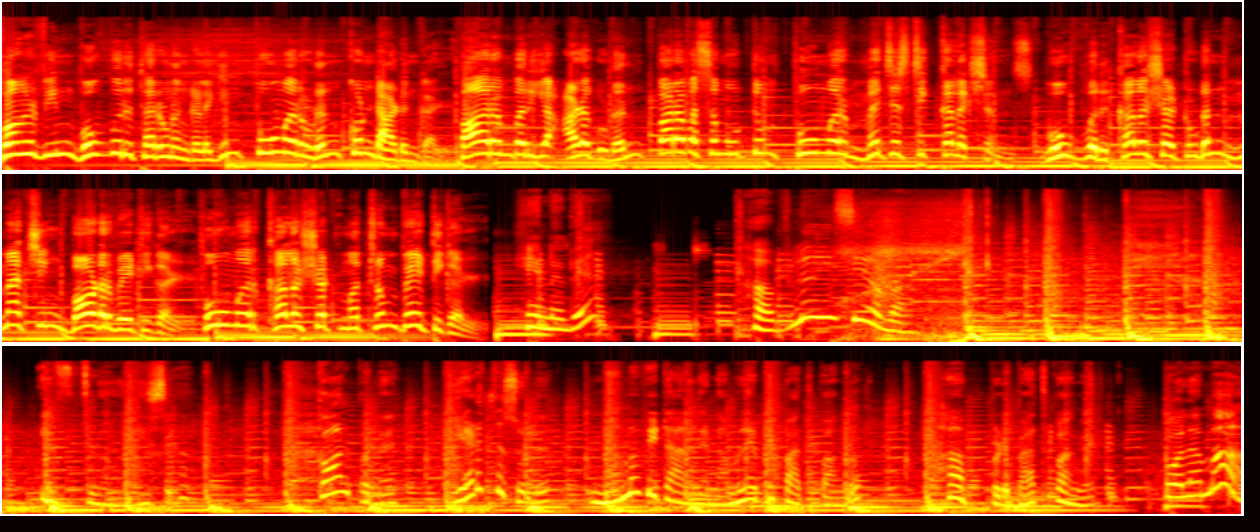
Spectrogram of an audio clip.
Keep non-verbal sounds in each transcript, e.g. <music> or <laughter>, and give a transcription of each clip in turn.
வாழ்வின் ஒவ்வொரு தருணங்களையும் பூமருடன் கொண்டாடுங்கள். பாரம்பரிய அழகுடன் பரவசமூட்டும் பூமர் மெஜஸ்டிக் கலெக்ஷன்ஸ் ஒவ்வொரு கலர் ஷர்ட்டுடன் மேட்சிங் பார்டர் வேட்டிகள். பூமர் கலர் ஷர்ட் மற்றும் வேட்டிகள். என்னது? அவ்வளோ ஈஸியாவா கால் பண்ணு. இடத்த சொல்லு. நம்ம வீட்டு ஆளுங்க நம்மள எப்படி பார்த்துப்பாங்க? அப்படி பார்த்துப்பாங்க. போலாமா?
